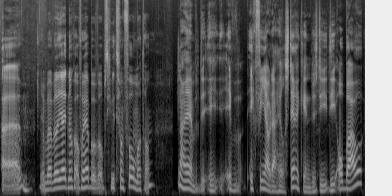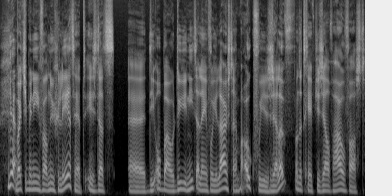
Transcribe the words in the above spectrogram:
Ehm, waar wil jij het nog over hebben op het gebied van format dan? Nou ja, ik, ik vind jou daar heel sterk in. Dus die, die opbouw, Ja. wat je me in ieder geval nu geleerd hebt, is dat eh, die opbouw doe je niet alleen voor je luisteraar, maar ook voor jezelf. Want het geeft jezelf houvast.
